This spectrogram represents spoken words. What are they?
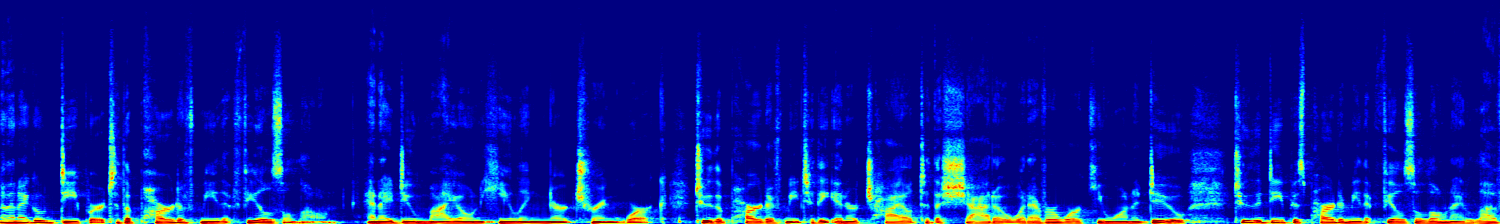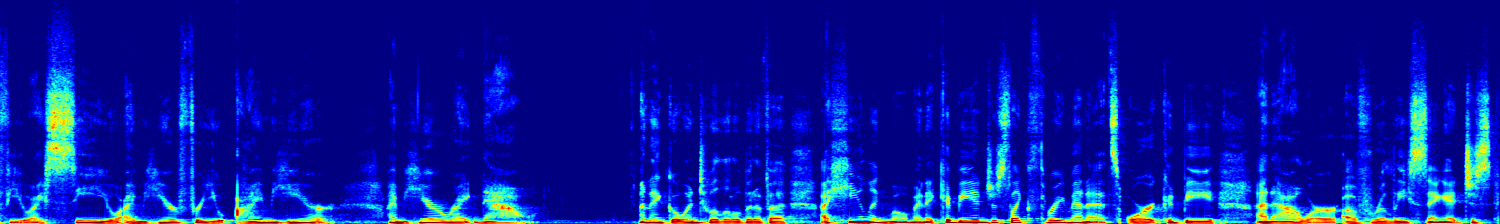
And then I go deeper to the part of me that feels alone. And I do my own healing, nurturing work to the part of me, to the inner child, to the shadow, whatever work you want to do, to the deepest part of me that feels alone. I love you. I see you. I'm here for you. I'm here. I'm here right now and I go into a little bit of a, a healing moment. It could be in just like three minutes, or it could be an hour of releasing it. Just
